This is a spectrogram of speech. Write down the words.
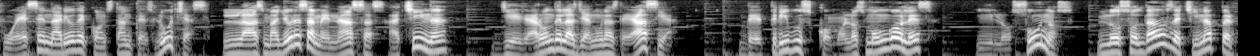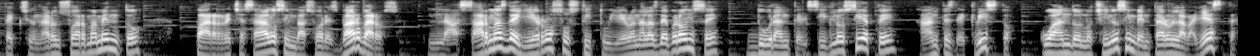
fue escenario de constantes luchas. Las mayores amenazas a China llegaron de las llanuras de Asia, de tribus como los mongoles y los hunos. Los soldados de China perfeccionaron su armamento para rechazar a los invasores bárbaros. Las armas de hierro sustituyeron a las de bronce durante el siglo VII a.C., cuando los chinos inventaron la ballesta.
